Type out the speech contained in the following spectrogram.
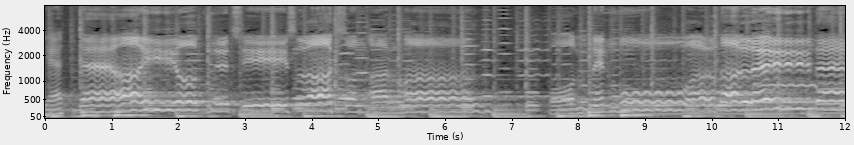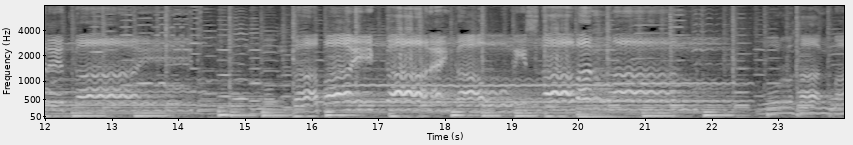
Jättää aiot nyt siis lakson armaan. Onnen muualta löytäneet kait, mutta paikkaa näin kaunista varmaan. Turhan maailman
